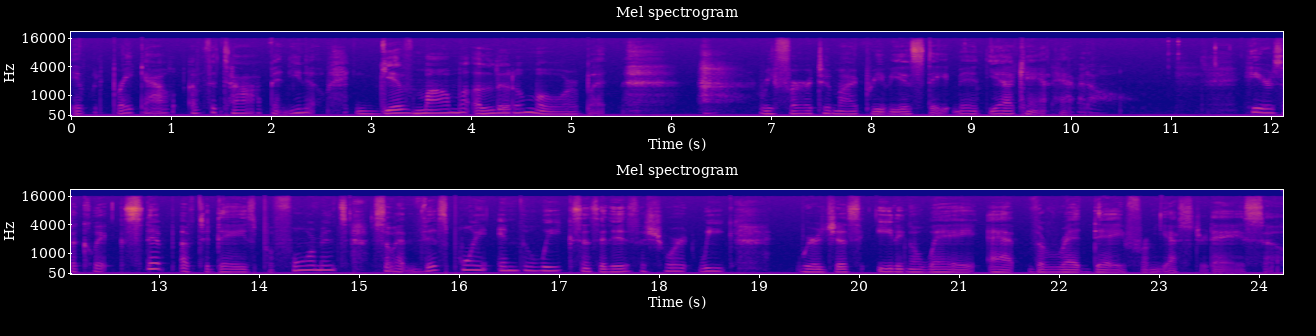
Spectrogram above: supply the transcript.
it would break out of the top and you know give mama a little more but refer to my previous statement. Yeah i can't have it all. Here's a quick snip of today's performance. So, at this point in the week, since it is a short week, we're just eating away at the red day from yesterday. So,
